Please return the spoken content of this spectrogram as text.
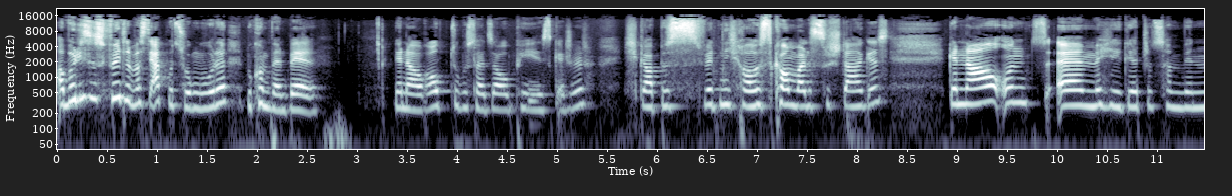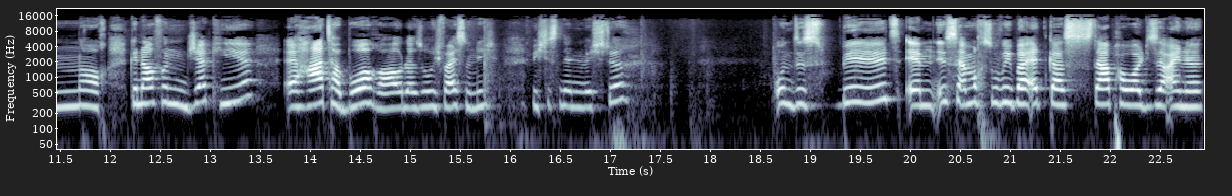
Aber dieses Viertel, was dir abgezogen wurde, bekommt dein Bell. Genau, Raubzug ist halt sau OP, das Gadget. Ich glaube, es wird nicht rauskommen, weil es zu stark ist. Genau, und ähm, welche Gadgets haben wir noch? Genau, von Jackie, äh, harter Bohrer oder so, ich weiß noch nicht, wie ich das nennen möchte. Und das Bild ähm, ist einfach so wie bei Edgar's Star Power, dieser eine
